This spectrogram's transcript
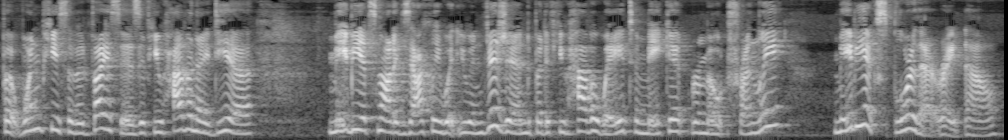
but one piece of advice is if you have an idea, maybe it's not exactly what you envisioned, but if you have a way to make it remote friendly, maybe explore that right now.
